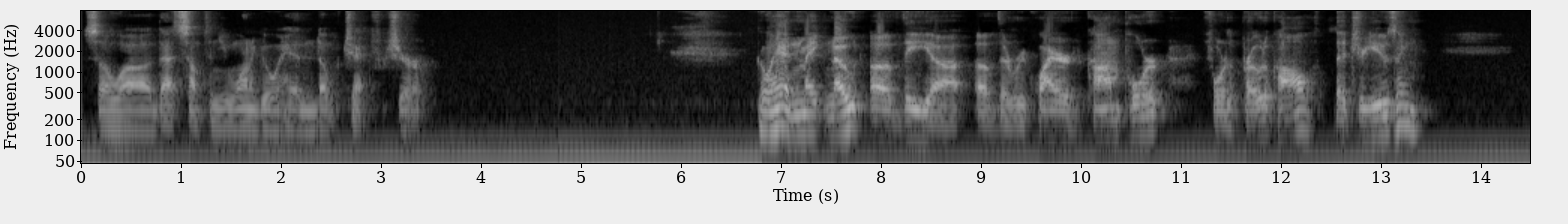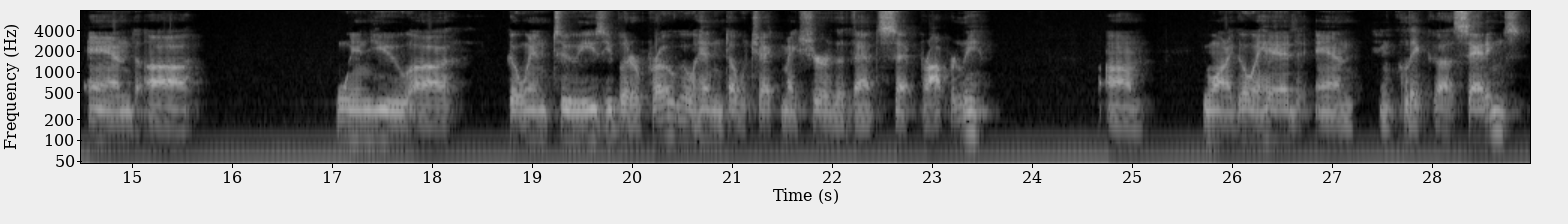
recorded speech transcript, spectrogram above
So uh, that's something you want to go ahead and double check for sure. Go ahead and make note of the uh, of the required COM port for the protocol that you're using, and uh, when you uh, go into EasyBuilder Pro, go ahead and double check, make sure that that's set properly. Um, you want to go ahead and, and click uh, settings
